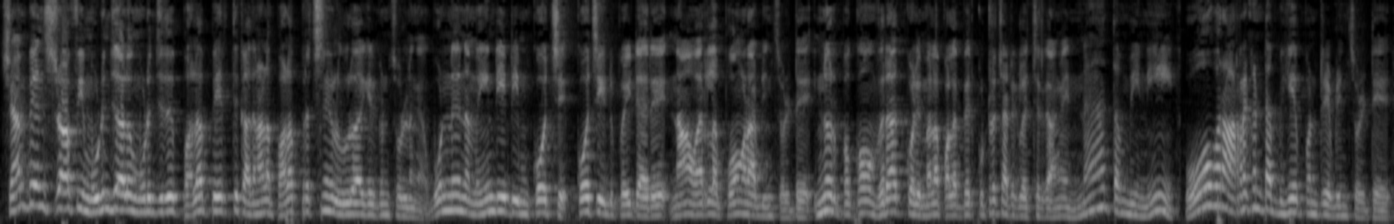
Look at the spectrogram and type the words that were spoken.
சாம்பியன்ஸ் டிராஃபி முடிஞ்சாலும் முடிஞ்சது. பல பேர்த்துக்கு அதனால பல பிரச்சனைகள் உருவாகி இருக்குன்னு சொல்லுங்க. ஒன்று நம்ம இந்திய டீம் கோச் கோச்சிக்கிட்டு போயிட்டாரு. நான் வரல போங்கடா அப்படின்னு சொல்லிட்டு. இன்னொரு பக்கம் விராட் கோலி மேல பல பேர் குற்றச்சாட்டுகள் வச்சிருக்காங்க. என்ன தம்பி நீ? ஓவரா அரகண்டா பிஹேவ் பண்றீ அப்படின்னு சொல்லிட்டு.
